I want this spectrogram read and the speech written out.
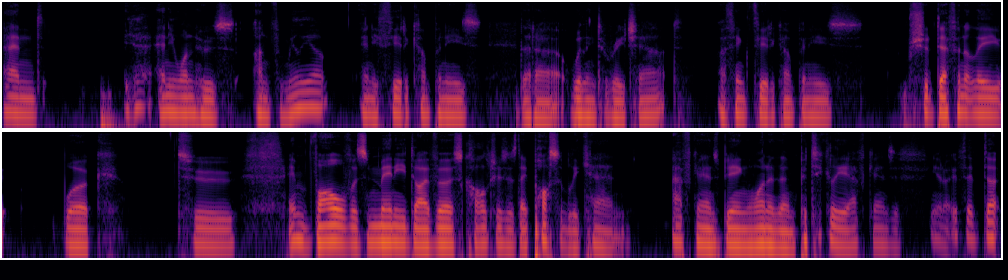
And yeah, anyone who's unfamiliar, any theatre companies that are willing to reach out, I think theatre companies should definitely work to involve as many diverse cultures as they possibly can. Afghans being one of them, particularly Afghans if you know if they don't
